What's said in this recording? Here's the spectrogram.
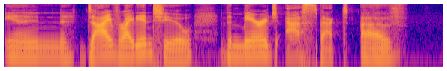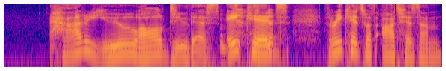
in dive right into the marriage aspect of how do you all do this? Eight kids, three kids with autism.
